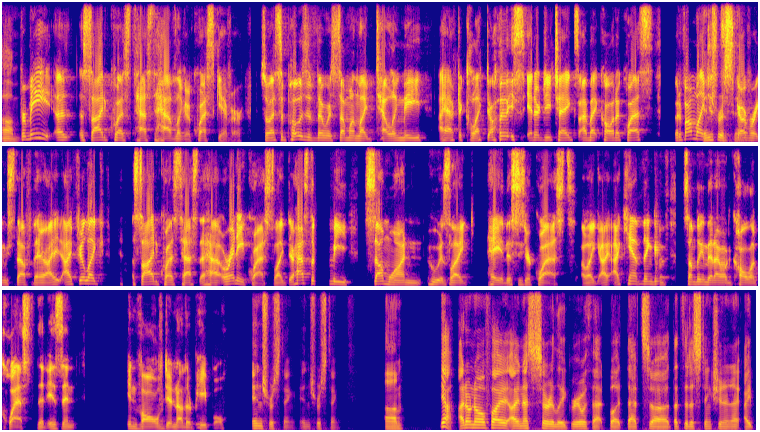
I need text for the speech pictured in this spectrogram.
Um, For me, a, a, side quest has to have like a quest giver. So I suppose if there was someone like telling me I have to collect all these energy tanks, I might call it a quest. But if I'm like just discovering stuff there, I, I feel like a side quest has to have, or any quest, like there has to be someone who is like, hey, this is your quest. Like I, I can't think of something that I would call a quest that isn't involved in other people. Interesting. Interesting. Um, yeah, I don't know if I, I necessarily agree with that, but that's uh, that's a distinction, and I, I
